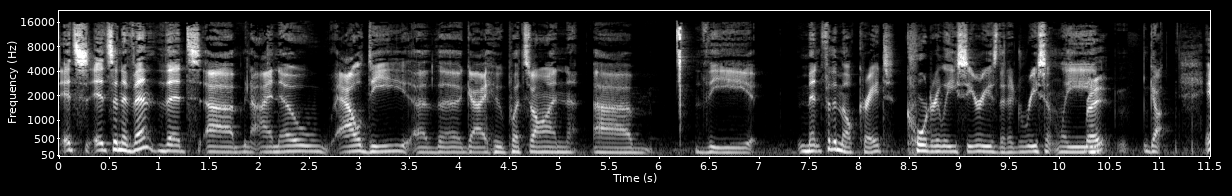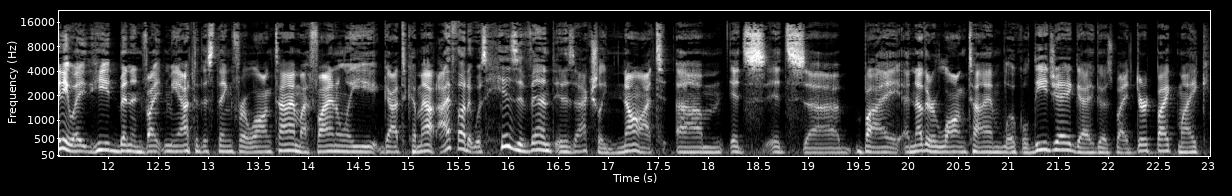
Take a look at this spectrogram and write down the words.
It's it's an event that um, I know Al D, uh, the guy who puts on um the Meant for the Milk Crate quarterly series that had recently Right. got. Anyway, he'd been inviting me out to this thing for a long time. I finally got to come out. I thought it was his event. It is actually not. Um, it's it's uh, by another longtime local DJ guy who goes by Dirt Bike Mike.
